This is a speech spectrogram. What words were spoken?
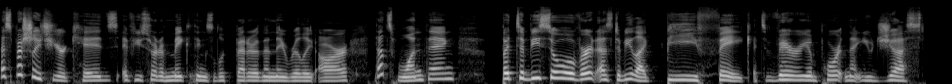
especially to your kids, if you sort of make things look better than they really are, that's one thing. But to be so overt as to be like, be fake, it's very important that you just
